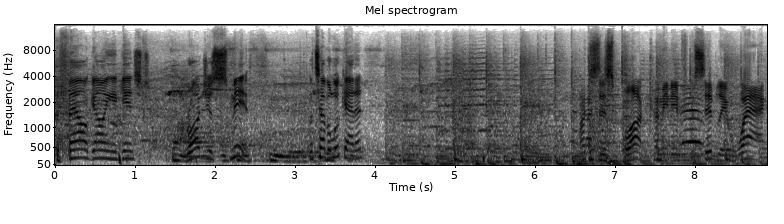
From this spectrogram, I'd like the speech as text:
The foul going against Roger Smith. Let's have a look at it. Watch this block coming in from Sibley. Whack.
